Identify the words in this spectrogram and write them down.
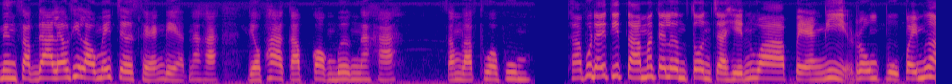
หนึ่งสัปดาห์แล้วที่เราไม่เจอแสงแดดนะคะ เดี๋ยวพากลับกล่องเบิงนะคะสำหรับทัวร์ภูมิ ถ้าผู้ใดติดตามมาแต่เริ่มต้นจะเห็นว่าแปลงนี้โรงปลูกไปเมื่อ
